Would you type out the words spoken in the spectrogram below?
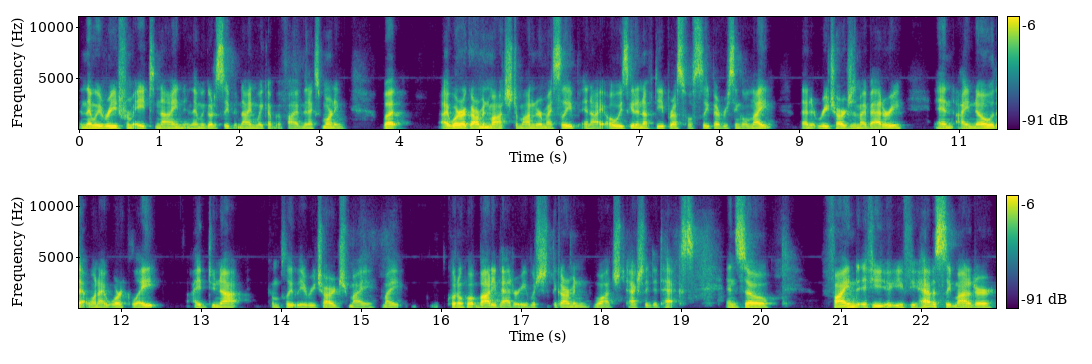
and then we read from eight to nine, and then we go to sleep at nine, wake up at five the next morning. But I wear a Garmin watch to monitor my sleep, and I always get enough deep, restful sleep every single night that it recharges my battery. And I know that when I work late, I do not completely recharge my my quote unquote body battery, which the Garmin watch actually detects. And so find if you if you have a sleep monitor,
